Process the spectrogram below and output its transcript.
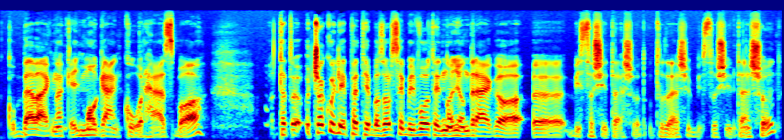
akkor bevágnak egy magánkórházba, tehát csak úgy léphetél be az országba, hogy volt egy nagyon drága biztosításod, utazási biztosításod,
